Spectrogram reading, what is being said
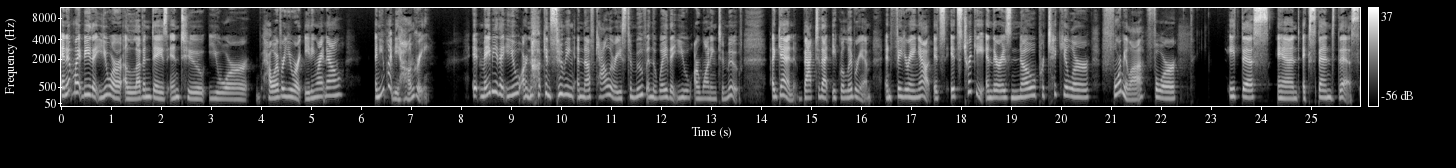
And it might be that you are 11 days into your, however you are eating right now, and you might be hungry. It may be that you are not consuming enough calories to move in the way that you are wanting to move again back to that equilibrium and figuring out it's it's tricky and there is no particular formula for eat this and expend this.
